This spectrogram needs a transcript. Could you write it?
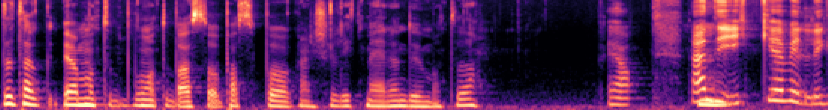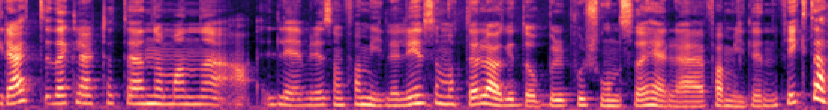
Det tok, jeg måtte på en måte bare stå og passe på kanskje litt mer enn du måtte, da. Ja. Nei, det gikk eh, veldig greit. Det er klart at eh, Når man eh, lever i et sånt familieliv, så måtte jeg lage dobbel porsjon så hele familien fikk. da.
